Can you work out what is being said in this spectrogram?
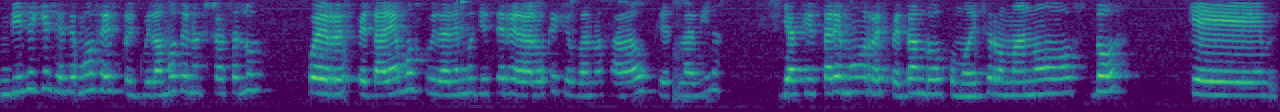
dice que si hacemos esto y cuidamos de nuestra salud, pues respetaremos, cuidaremos de este regalo que Jehová nos ha dado, que es la vida. Y así estaremos respetando, como dice Romanos 2, que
